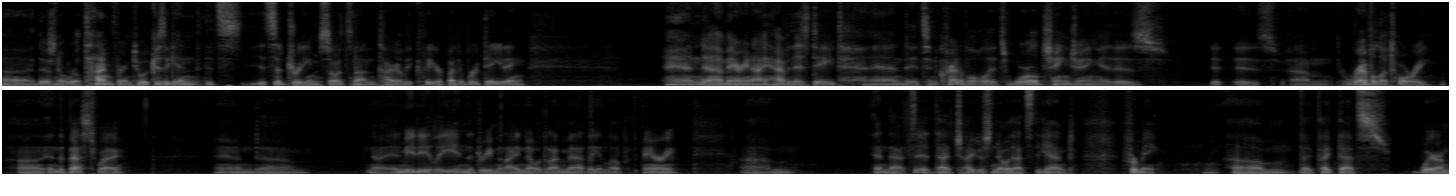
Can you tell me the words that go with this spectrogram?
Uh, there's no real time frame to it because again, it's it's a dream, so it's not entirely clear. But we're dating, and uh, Mary and I have this date, and it's incredible. It's world changing. It is it is um, revelatory uh, in the best way. And um, immediately in the dream, that I know that I'm madly in love with Mary, um, and that's it. That I just know that's the end for me. Um, that, like that's where I'm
